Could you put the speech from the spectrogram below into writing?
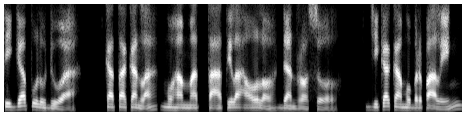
32. Katakanlah, Muhammad, taatilah Allah dan Rasul. Jika kamu berpaling,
